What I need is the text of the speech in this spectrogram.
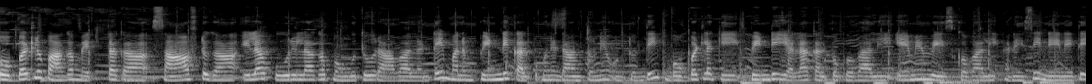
బొబ్బట్లు బాగా మెత్తగా సాఫ్ట్గా ఇలా పూరిలాగా పొంగుతూ రావాలంటే మనం పిండి కలుపుకునే దాంతోనే ఉంటుంది. బొబ్బట్లకి పిండి ఎలా కలుపుకోవాలి ఏమేమి వేసుకోవాలి అనేసి నేనైతే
